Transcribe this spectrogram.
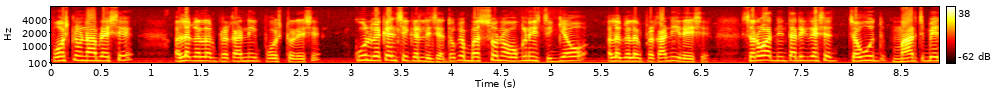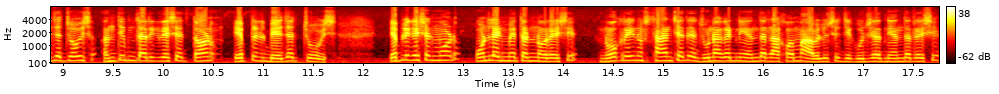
પોસ્ટનું નામ રહેશે અલગ અલગ પ્રકારની પોસ્ટો રહેશે. કુલ વેકેન્સી કેટલી છે? તો કે બસો ઓગણીસ જગ્યાઓ અલગ અલગ પ્રકારની રહેશે. શરૂઆતની તારીખ રહેશે ચૌદ માર્ચ બે હજાર ચોવીસ. અંતિમ તારીખ રહેશે ત્રણ એપ્રિલ બે હજાર ચોવીસ. એપ્લિકેશન મોડ ઓનલાઈન મેથડનો રહેશે. નોકરીનું સ્થાન છે તે જૂનાગઢની અંદર રાખવામાં આવેલું છે, જે ગુજરાતની અંદર રહેશે.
